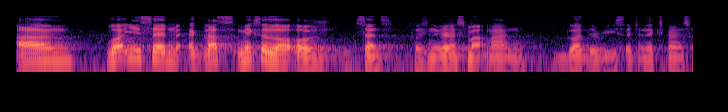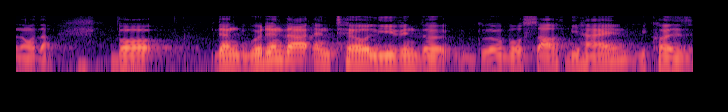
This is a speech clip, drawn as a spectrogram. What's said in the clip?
Um, what you said that makes a lot of sense because you know you're a smart man, got the research and experience and all that. But then wouldn't that entail leaving the global south behind? Because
